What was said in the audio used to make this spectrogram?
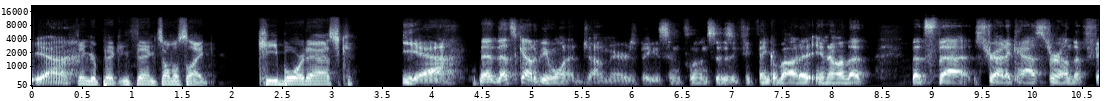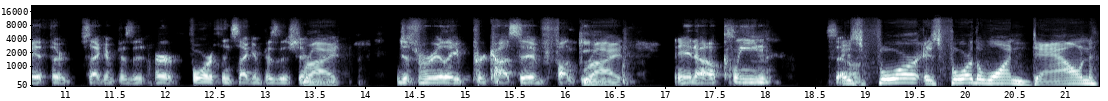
yeah, finger picking thing. It's almost like keyboard esque. yeah. That that's got to be one of John Mayer's biggest influences, if you think about it. You know that that's that Stratocaster on the fifth or second position or fourth and second position, Right, Just really percussive, funky, right. You know, clean. So Is four is four the one down?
